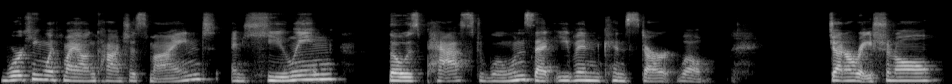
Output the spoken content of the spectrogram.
working with my unconscious mind and healing those past wounds that even can start, well, generational.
